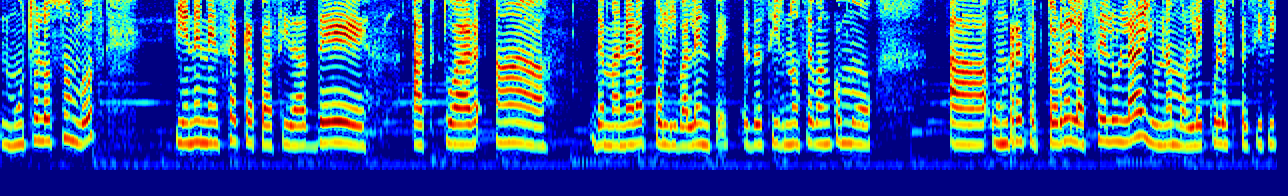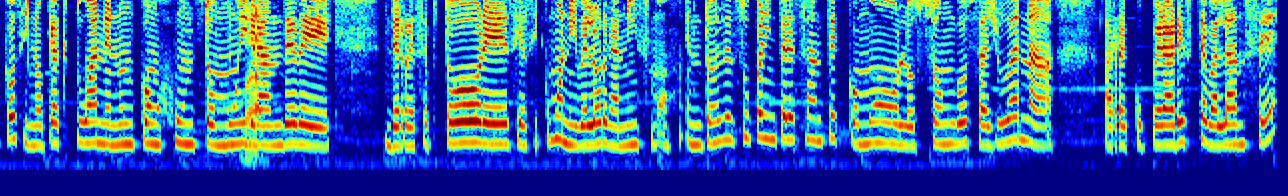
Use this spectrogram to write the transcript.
mucho los hongos, tienen esa capacidad de actuar ah, de manera polivalente, es decir, no se van como a un receptor de la célula y una molécula específico, sino que actúan en un conjunto muy grande de de receptores y así como a nivel organismo. Entonces es súper interesante cómo los hongos ayudan a, recuperar este balance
